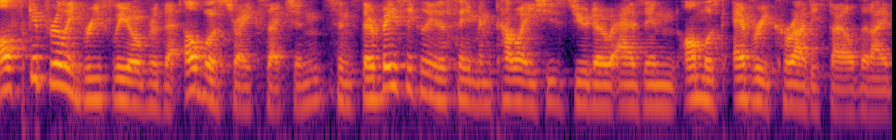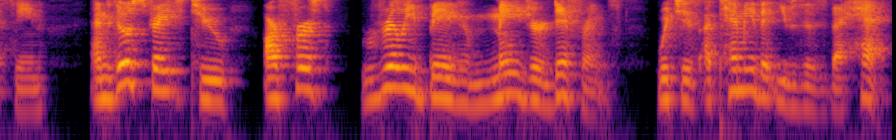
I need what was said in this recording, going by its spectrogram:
I'll skip really briefly over the elbow strike section, since they're basically the same in Kawaishi's judo as in almost every karate style that I've seen, and go straight to our first really big major difference, which is atemi that uses the head.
